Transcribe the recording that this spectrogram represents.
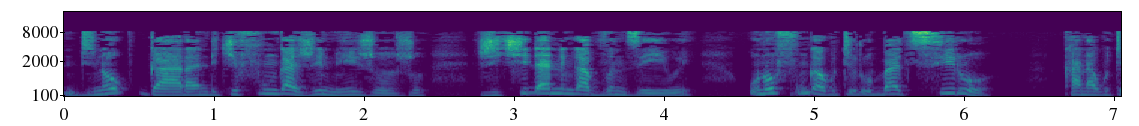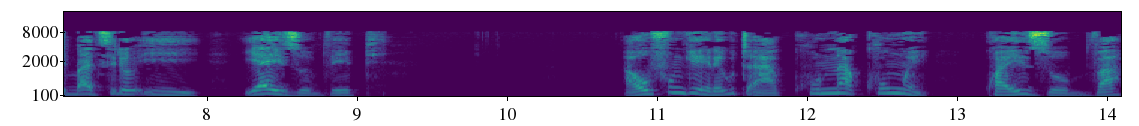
Ndinogara ndichifunga zvinhu izvozvo. Zvichida ndingabvunzeiwe? Unofunga kuti rubatsiro kana kuti batsiro iyi yaizobvepi haufungi here kuti hakuna kumwe kwaizobva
